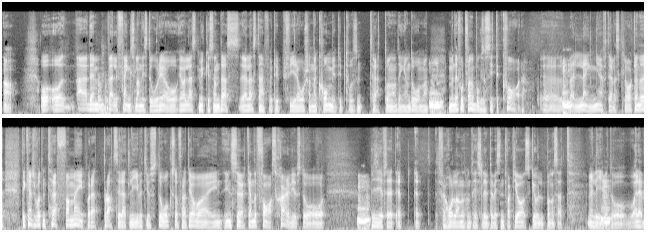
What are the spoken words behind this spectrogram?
Ja. Och, och äh, det är en väldigt fängslande historia och jag har läst mycket sedan dess. Jag läste den här för typ fyra år sedan. Den kom ju typ 2013 någonting ändå. Men, mm. men det är fortfarande en bok som sitter kvar. Uh, mm. Länge efter jag läst klart den. Det, det kanske var att den träffade mig på rätt plats i rätt livet just då också. För att jag var i, i en sökande fas själv just då. Och mm. Precis efter ett, ett, ett, ett förhållande som tog slut. Jag visste inte vart jag skulle på något sätt med livet. Mm. Och, eller,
